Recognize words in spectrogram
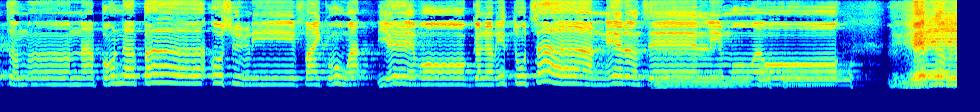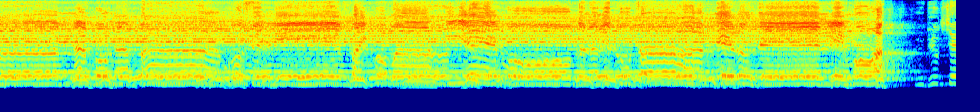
etama na pona pa o suri fai kua ye vo mbyllë që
